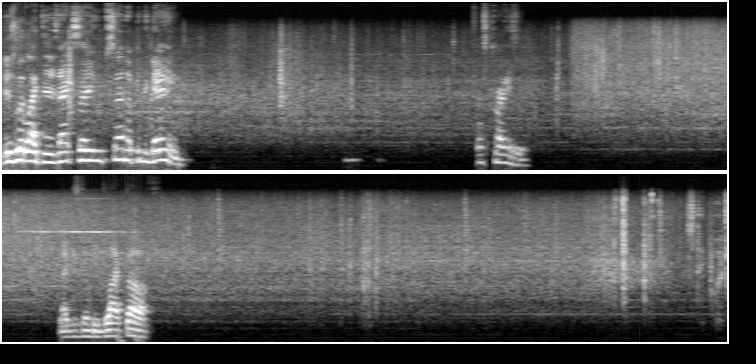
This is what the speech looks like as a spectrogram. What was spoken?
This look like the exact same setup in the game. That's crazy. Like it's gonna be blocked off. Stay put.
